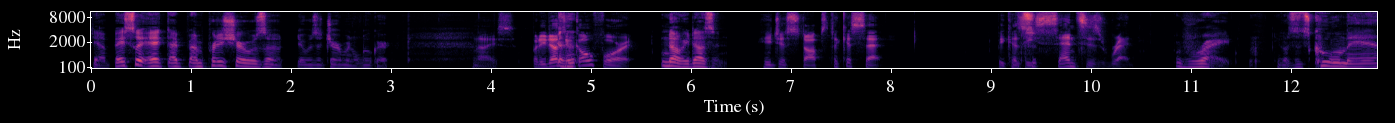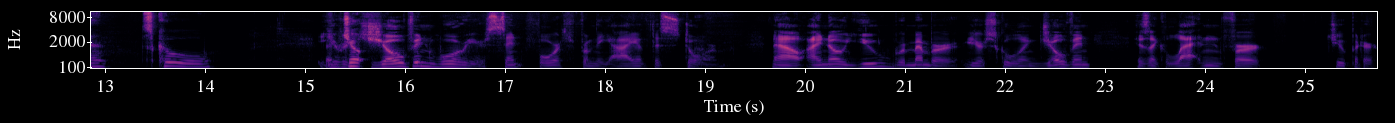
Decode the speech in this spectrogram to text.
Yeah, basically, it, I, I'm pretty sure it was a it was a German Luger. Nice. But he doesn't go for it. No, he doesn't. He just stops the cassette because he senses red. Right. He goes, "It's cool, man. It's cool." You're Jo- a Jovian warrior sent forth from the eye of the storm. Now, I know you remember your schooling. Jovian is like Latin for Jupiter.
